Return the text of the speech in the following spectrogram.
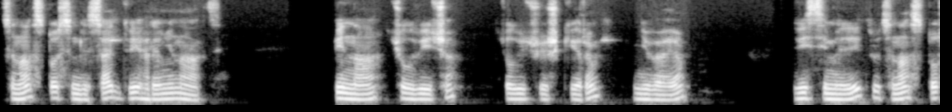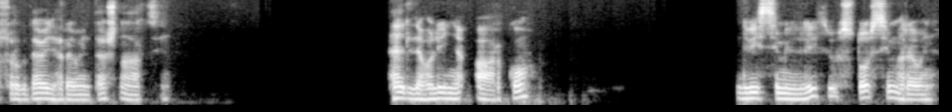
Ціна 172 гривні на акції. Піна чоловіча чоловічої шкіри Нівея 200 мл. Ціна 149 гривень. Теж на акції. Гель для гоління Арко 200 мл 107 гривень.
